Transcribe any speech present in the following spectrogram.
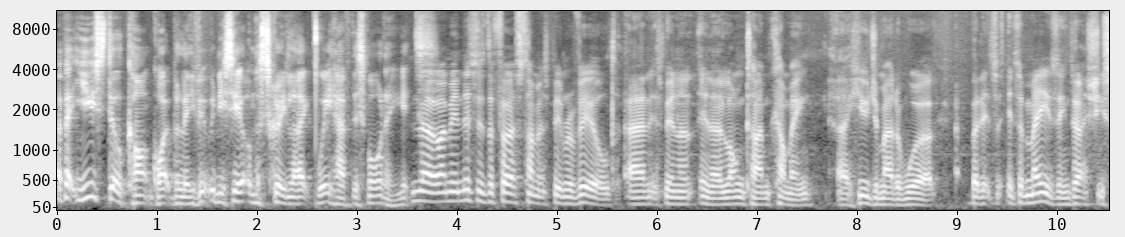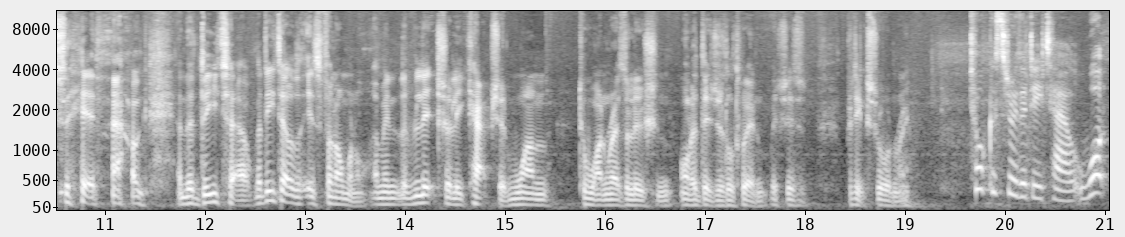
I bet you still can't quite believe it when you see it on the screen like we have this morning. It's... No, I mean, this is the first time it's been revealed, and it's been a you know, long time coming, a huge amount of work. But it's, it's amazing to actually see it now, and the detail. The detail is phenomenal. I mean, they've literally captured one to one resolution on a digital twin, which is pretty extraordinary. Talk us through the detail. What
